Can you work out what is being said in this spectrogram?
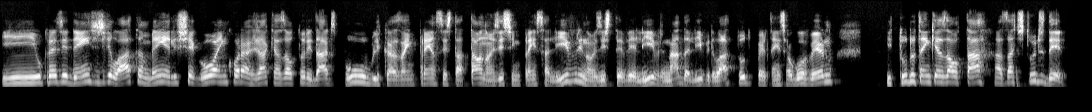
E o presidente de lá também ele chegou a encorajar que as autoridades públicas, a imprensa estatal, não existe imprensa livre, não existe TV livre, nada livre lá, tudo pertence ao governo e tudo tem que exaltar as atitudes dele.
